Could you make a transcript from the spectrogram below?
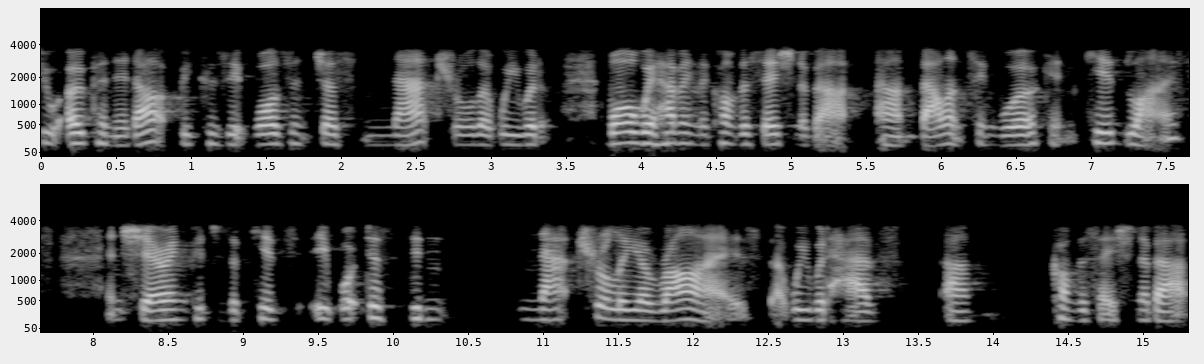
to open it up because it wasn't just natural that we would, while we're having the conversation about um, balancing work and kid life and sharing pictures of kids, it just didn't naturally arise that we would have um, conversation about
